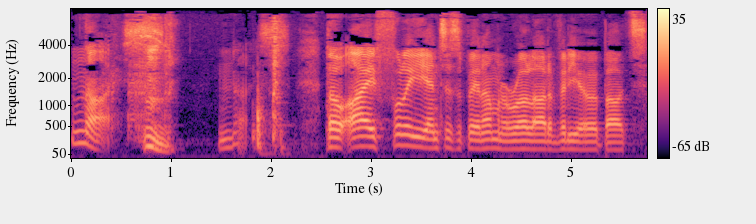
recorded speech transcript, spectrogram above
Nice. Mm. Nice. Though I fully anticipate I'm going to roll out a video about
